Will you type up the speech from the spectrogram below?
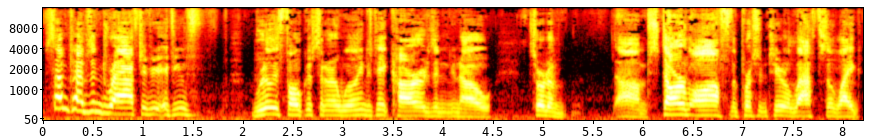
Sometimes in draft, if you if you really focus and are willing to take cards and you know, sort of um, starve off the person to your left so like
